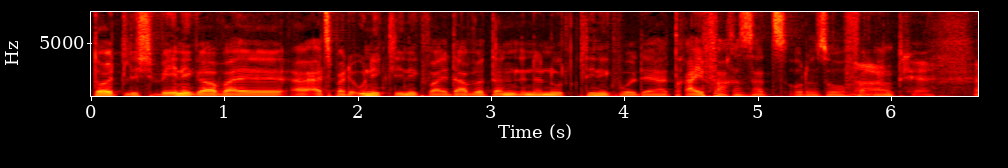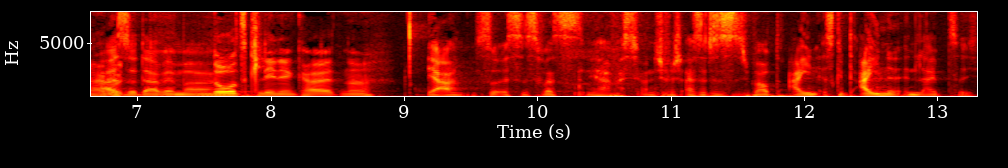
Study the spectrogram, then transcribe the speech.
deutlich weniger weil, äh, als bei der Uniklinik, weil da wird dann in der Notklinik wohl der dreifache Satz oder so ah, verlangt. Ah, okay. Ja, also da wenn man Notklinik halt, ne? Ja, so ist es. Was, ja, was ich auch nicht verstehe. Also das ist überhaupt ein, es gibt eine in Leipzig.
